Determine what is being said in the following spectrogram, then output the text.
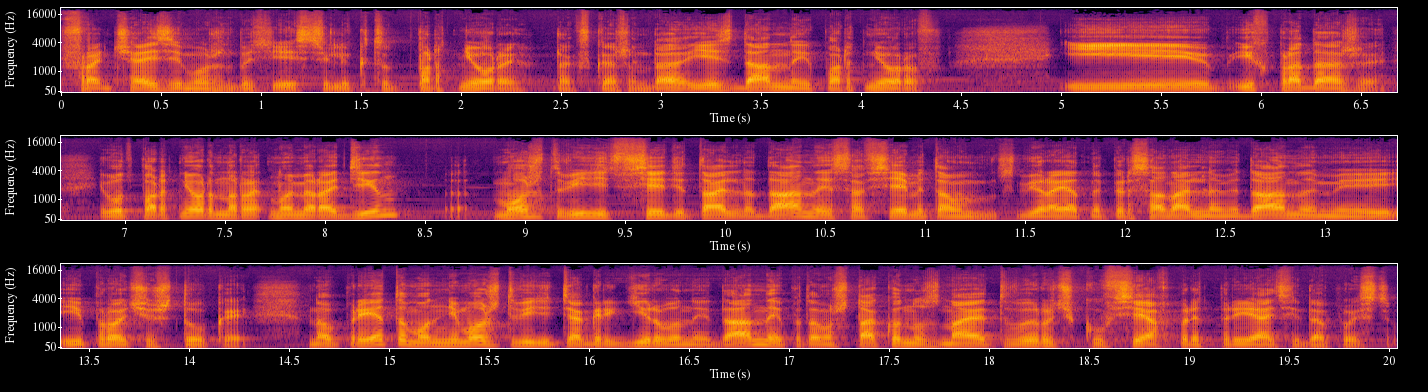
франчайзи, может быть, есть, или кто партнеры, так скажем, да, есть данные партнеров и их продажи. И вот партнер номер один может видеть все детально данные со всеми там, вероятно, персональными данными и прочей штукой. Но при этом он не может видеть агрегированные данные, потому что так он узнает выручку всех предприятий, допустим.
